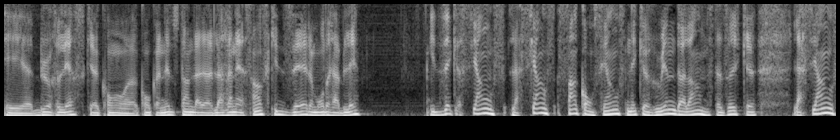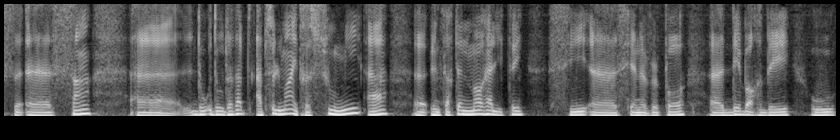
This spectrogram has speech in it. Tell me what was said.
et euh, burlesque qu'on euh, qu'on connaît du temps de la, Renaissance, qui disait, le mot de Rabelais, il disait que science, la science sans conscience n'est que ruine de l'âme, c'est-à-dire que la science euh, sans doit, absolument être soumise à une certaine moralité si si elle ne veut pas déborder ou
